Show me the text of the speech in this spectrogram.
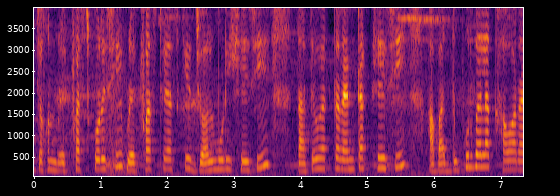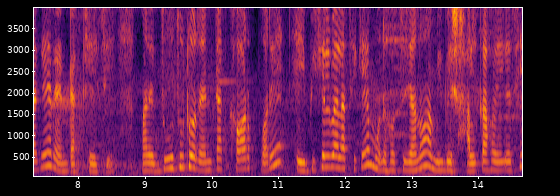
যখন ব্রেকফাস্ট করেছি ব্রেকফাস্টে আজকে জল মুড়ি খেয়েছি, তাতেও একটা র্যান্টাক খেয়েছি, আবার দুপুরবেলা খাওয়ার আগে র্যান্টাক খেয়েছি। মানে দু দুটো র্যান্টাক খাওয়ার পরে এই বিকেলবেলা থেকে মনে হচ্ছে যেন আমি বেশ হালকা হয়ে গেছি।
